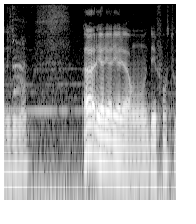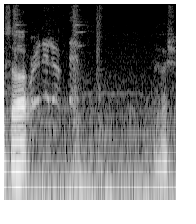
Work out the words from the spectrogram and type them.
des de Allez, allez, allez, allez, on défonce tout ça. La vache.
